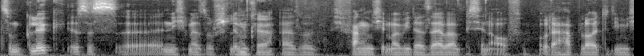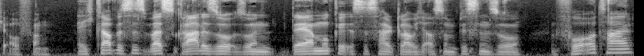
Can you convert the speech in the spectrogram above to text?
zum Glück ist es äh, nicht mehr so schlimm. Okay. Also ich fange mich immer wieder selber ein bisschen auf. Oder habe Leute, die mich auffangen. Ich glaube, es ist, weißt du, gerade so, so in der Mucke ist es halt, glaube ich, auch so ein bisschen so ein Vorurteil.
